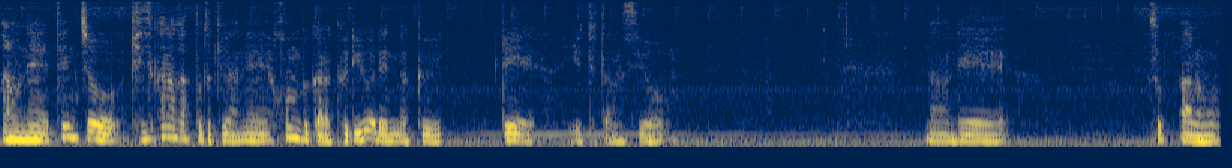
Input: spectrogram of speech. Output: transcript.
あのね店長気づかなかった時はね本部から来るよ連絡」って言ってたんですよ。なのでそあの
